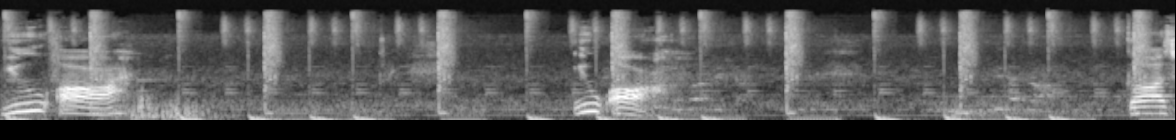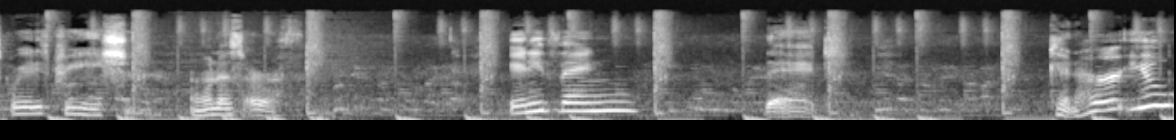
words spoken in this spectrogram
You are you are God's greatest creation on this earth. Anything that can hurt you,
